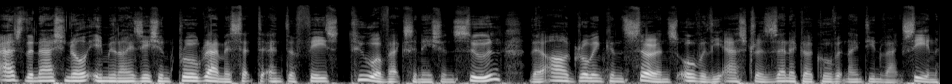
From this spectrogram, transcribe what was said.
As the national immunization program is set to enter phase two of vaccination soon, there are growing concerns over the AstraZeneca COVID 19 vaccine.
